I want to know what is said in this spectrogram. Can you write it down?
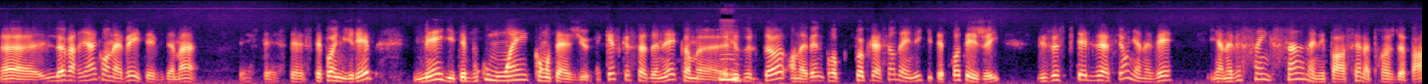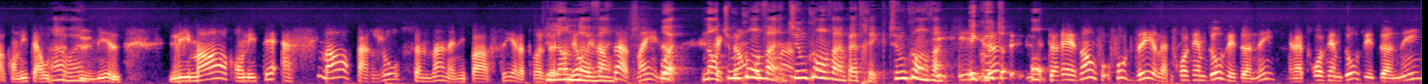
Le variant qu'on avait était évidemment, c'était- pas une grippe, mais il était beaucoup moins contagieux. Qu'est-ce que ça donnait comme euh, Mm. résultat? On avait une population d'aînés qui était protégée. Les hospitalisations, il y en avait, il y en avait 500 l'année passée à l'approche de Pâques. On était à au-dessus Ah ouais. de 2000. Les morts, on était à 6 morts par jour seulement l'année passée à l'approche de là, on est 20. rendu à 20. là. Ouais, non, tu me convaincs, tu me convaincs, Patrick, tu me convaincs. et, et Écoute, on- tu as raison, faut, faut le dire, la troisième dose est donnée, mais la troisième dose est donnée,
